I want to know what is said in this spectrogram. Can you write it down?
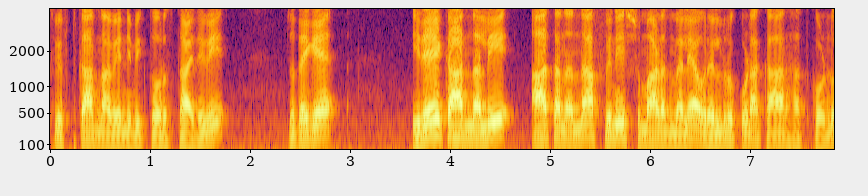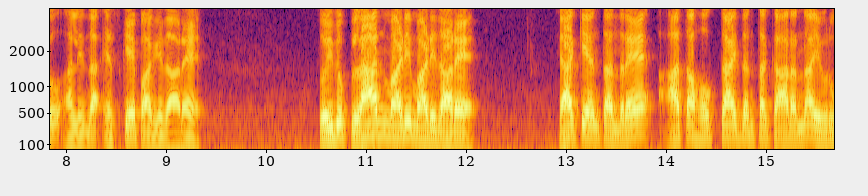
ಸ್ವಿಫ್ಟ್ ಕಾರ್ ನಾವೇನು ನಿಮಗೆ ತೋರಿಸ್ತಾ ಇದ್ದೀವಿ ಜೊತೆಗೆ ಇದೇ ಕಾರ್ನಲ್ಲಿ ಆತನನ್ನ ಫಿನಿಶ್ ಮಾಡಿದ್ಮೇಲೆ ಅವರೆಲ್ಲರೂ ಕೂಡ ಕಾರ್ ಹತ್ಕೊಂಡು ಅಲ್ಲಿಂದ ಎಸ್ಕೇಪ್ ಆಗಿದ್ದಾರೆ. ಸೊ ಇದು ಪ್ಲಾನ್ ಮಾಡಿ ಮಾಡಿದ್ದಾರೆ. ಯಾಕೆ ಅಂತಂದ್ರೆ ಆತ ಹೋಗ್ತಾ ಇದ್ದಂಥ ಕಾರನ್ನ ಇವರು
